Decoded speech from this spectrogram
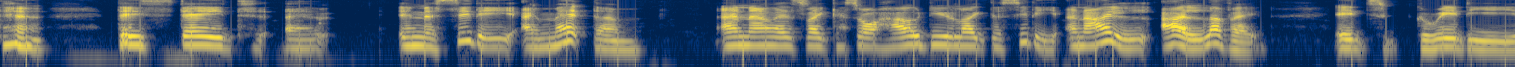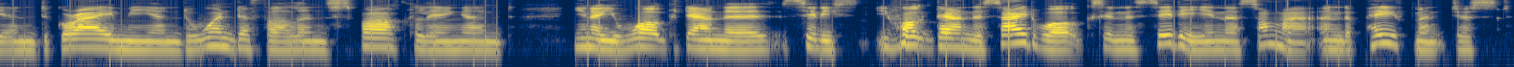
they stayed uh, in the city. I met them, and I was like, "So, how do you like the city?" And I, I love it. It's gritty and grimy and wonderful and sparkling and you know, you walk down the city, you walk down the sidewalks in the city in the summer, and the pavement just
